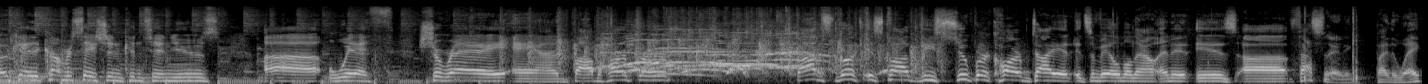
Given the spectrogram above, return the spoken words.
Okay, the conversation continues uh, with Sheree and Bob Harper. Bob's book is called The Super Carb Diet. It's available now, and it is uh, fascinating, by the way.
